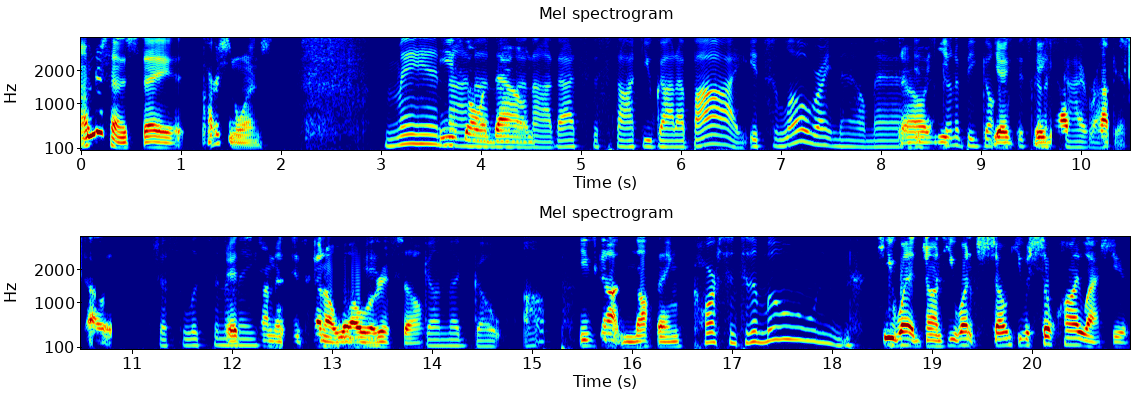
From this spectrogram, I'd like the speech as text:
I'm just gonna stay at Carson Wentz. Man, He's nah, going nah, down. Nah, nah, that's the stock you gotta buy. It's low right now, man. No, it's you- gonna be go- you- It's gonna skyrocket. Just listen to It's me. gonna it's gonna lower it's itself. It's gonna go up. He's got nothing. Carson to the moon. He went, John. He went so he was so high last year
